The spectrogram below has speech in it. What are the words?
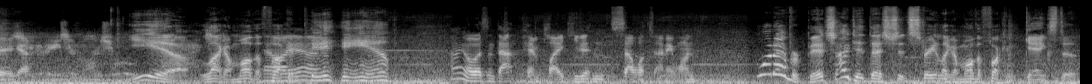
There you go. Yeah, like a motherfucking yeah. pimp. I wasn't that pimp-like. You didn't sell it to anyone. Whatever, bitch. I did that shit straight like a motherfucking gangster.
